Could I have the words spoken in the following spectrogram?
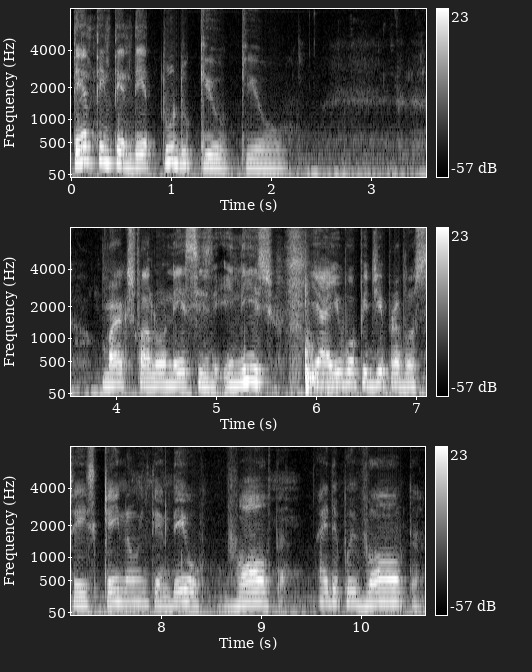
tenta entender tudo que o, que o Marcos falou nesse início. E aí eu vou pedir para vocês, quem não entendeu, volta. Aí depois volta.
